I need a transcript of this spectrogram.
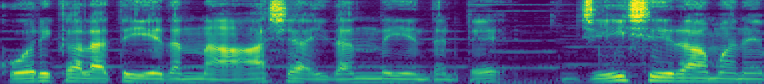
కోరికలు అయితే ఏదన్నా ఆశ ఇదన్నీ ఏంటంటే జై శ్రీరామ్ అనే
